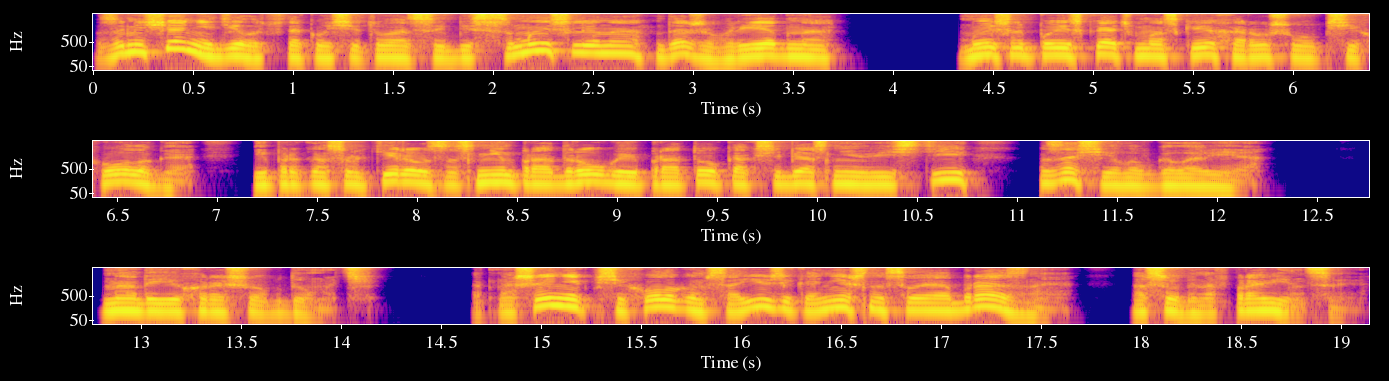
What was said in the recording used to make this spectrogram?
Замечание делать в такой ситуации бессмысленно, даже вредно. Мысль поискать в Москве хорошего психолога и проконсультироваться с ним про друга и про то, как себя с ним вести, засела в голове. Надо ее хорошо обдумать. Отношение к психологам в Союзе, конечно, своеобразное, особенно в провинции.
